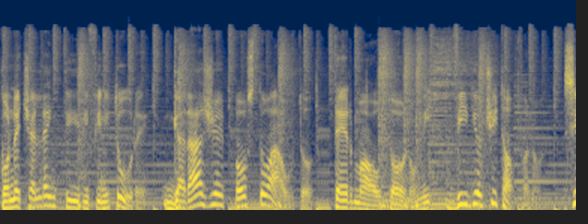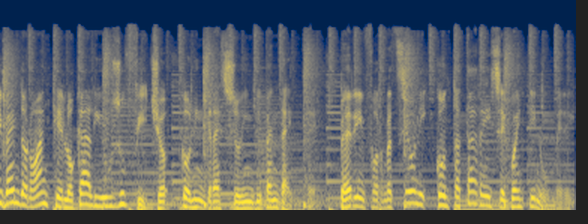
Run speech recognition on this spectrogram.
con eccellenti rifiniture, garage posto auto, termoautonomi, videocitofono. Si vendono anche locali usufficio con ingresso indipendente. Per informazioni contattare i seguenti numeri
